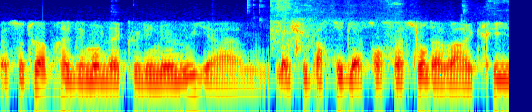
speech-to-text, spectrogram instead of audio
Bah, Surtout après le démon de la colline loup, il y a, là je suis parti de la sensation d'avoir écrit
